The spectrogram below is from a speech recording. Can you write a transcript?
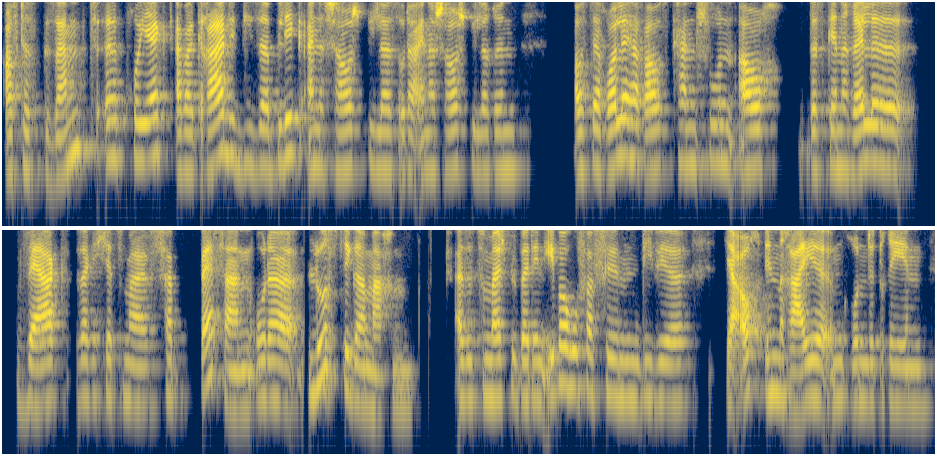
auf das Gesamtprojekt. Aber gerade dieser Blick eines Schauspielers oder einer Schauspielerin aus der Rolle heraus kann schon auch das generelle Werk, sage ich jetzt mal, verbessern oder lustiger machen. Also zum Beispiel bei den Eberhofer-Filmen, die wir ja auch in Reihe im Grunde drehen,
